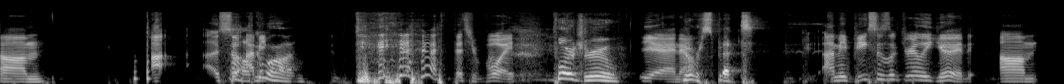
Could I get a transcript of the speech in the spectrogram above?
Um I, so oh, I come mean, on. that's your boy. Poor Drew. Yeah, I know. No respect. I mean, Beeks has looked really good. Um,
